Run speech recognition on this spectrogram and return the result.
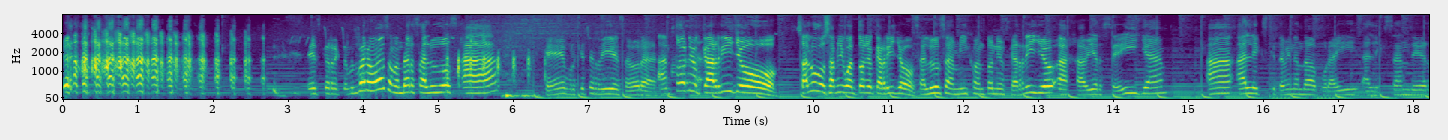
Es correcto. Pues bueno, vamos a mandar saludos a. ¿Qué? ¿Por qué te ríes ahora? Antonio Carrillo. Saludos, amigo Antonio Carrillo. Saludos a mi hijo Antonio Carrillo, a Javier Sevilla, a Alex, que también andaba por ahí, Alexander.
